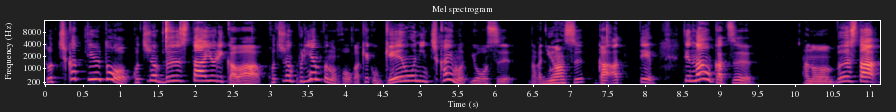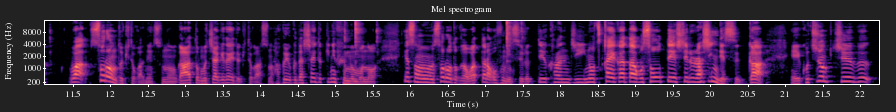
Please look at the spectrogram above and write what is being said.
どっちかっていうと、こっちのブースターよりかは、こっちのプリアンプの方が結構原音に近いも様子、なんかニュアンスがあって、で、なおかつ、あのブースターはソロの時とかね、そのガーッと持ち上げたい時とか、その迫力出したい時に踏むもの。で、そのソロとか終わったらオフにするっていう感じの使い方を想定してるらしいんですが、えーこっちのチューブ、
